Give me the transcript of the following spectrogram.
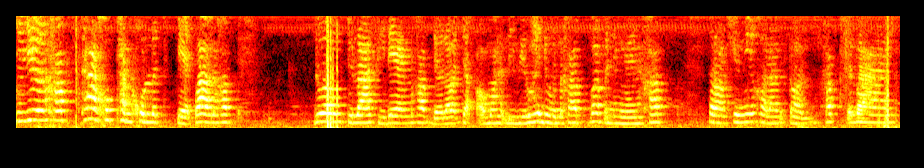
เยอะๆนะครับ ถ้าครบพันคนเราจะแจกว่างนะครับดวงจุฬาสีแดงนะครับ เดี๋ยวเราจะเอามารีวิวให้ดูนะครับ ว่าเป็นยังไงนะครับสำหรับคลิปนี้ขอลาไปก่อนครับ บ๊ายบาย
